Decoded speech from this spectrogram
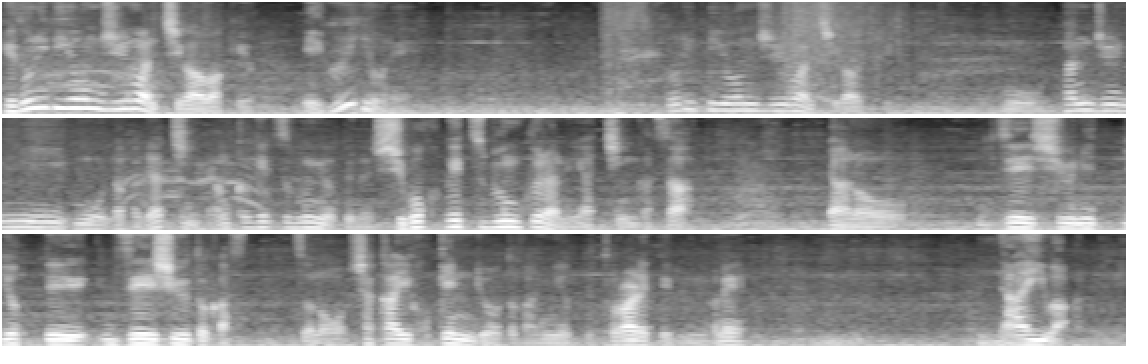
手取りで40万違うわけよ。えぐいよね。手取りで40万違うって。もう単純に、もうなんか家賃何ヶ月分よってね、4、5ヶ月分くらいの家賃がさ、あの、税収によって、税収とか、その、社会保険料とかによって取られてるんよね。ないわってめっ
